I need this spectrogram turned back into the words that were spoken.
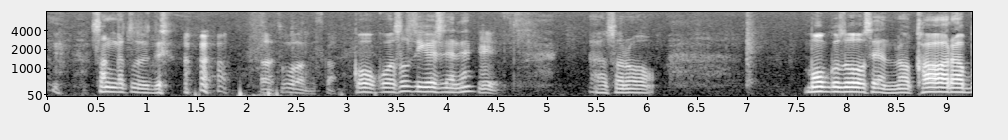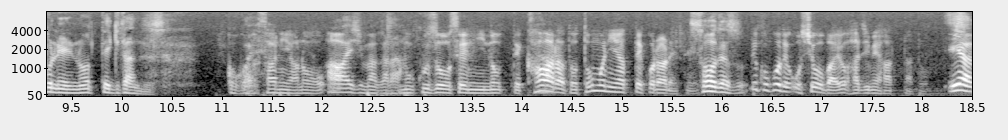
3月です。あそうなんですか。高校卒業してねえあその木造船の河原船に乗ってきたんですここまさにあの淡路島から。木造船に乗って河原と共にやってこられて、そうです。でここでお商売を始めはったと。いや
